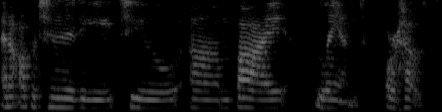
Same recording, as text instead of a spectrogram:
an opportunity to um, buy land or house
